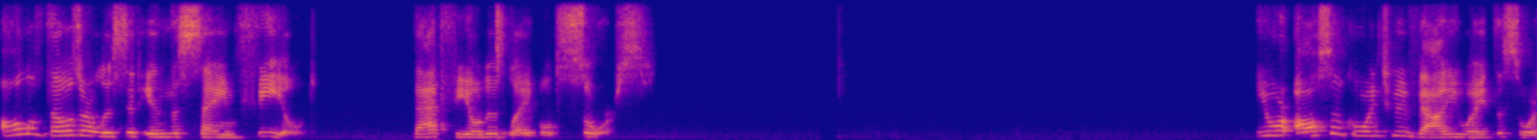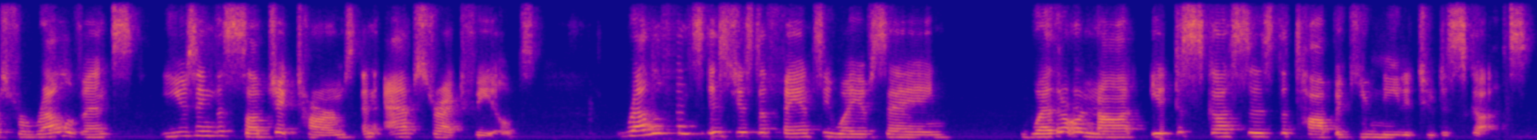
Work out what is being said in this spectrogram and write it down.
all of those are listed in the same field. That field is labeled source. You are also going to evaluate the source for relevance using the subject terms and abstract fields. Relevance is just a fancy way of saying whether or not it discusses the topic you needed to discuss.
